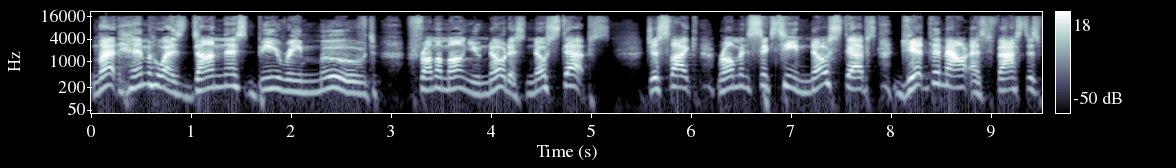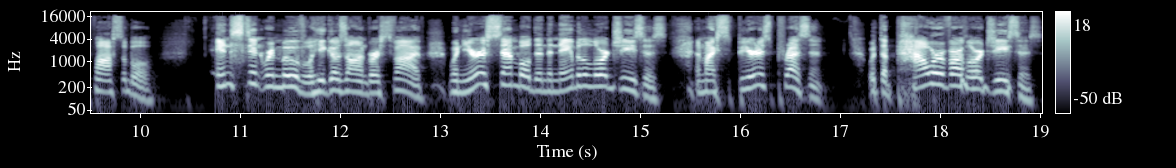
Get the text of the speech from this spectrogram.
Let him who has done this be removed from among you. Notice, no steps. Just like Romans 16, no steps. Get them out as fast as possible. Instant removal. He goes on, verse 5. When you're assembled in the name of the Lord Jesus, and my spirit is present, with the power of our Lord Jesus,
